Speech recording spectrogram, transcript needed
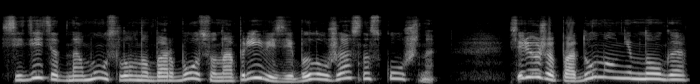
Сидеть одному, словно барбосу на привязи, было ужасно скучно. Сережа подумал немного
